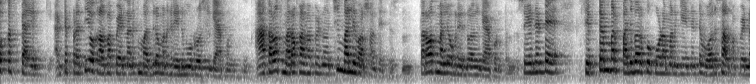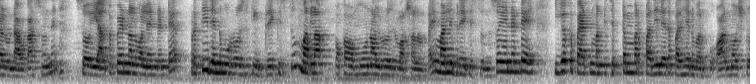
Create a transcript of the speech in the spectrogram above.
ఒక్క స్పెల్కి అంటే ప్రతి ఒక్క అల్పపీడనానికి మధ్యలో మనకి రెండు మూడు రోజులు గ్యాప్ ఉంటుంది. ఆ తర్వాత మరొక అల్పపీడనం వచ్చి మళ్ళీ వర్షాలు తెప్పిస్తుంది. తర్వాత మళ్ళీ ఒక రెండు రోజులు గ్యాప్ ఉంటుంది. సో ఏంటంటే సెప్టెంబర్ పది వరకు కూడా మనకి ఏంటంటే వరుస అల్పపీడనాలు ఉండే అవకాశం ఉంది. సో ఈ అల్పపీడనాల వల్ల ఏంటంటే ప్రతి రెండు మూడు రోజులకి బ్రేక్ ఇస్తూ మరలా ఒక మూడు నాలుగు రోజులు వర్షాలు ఉంటాయి. మళ్ళీ బ్రేక్ ఇస్తుంది. సో ఏంటంటే ఈ యొక్క ప్యాటర్న్ మనకి సెప్టెంబర్ పది లేదా పదిహేను వరకు ఆల్మోస్ట్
